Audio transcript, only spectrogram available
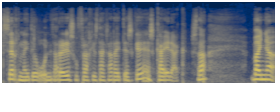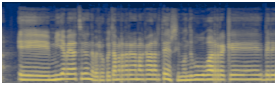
zer nahi dugun. Eta hori ere sufragistak zarraitezke, eskaerak, ezta? Baina, e, mila beratzen da, berrokoita margarren markadar arte, Simon de Beauvoirrek bere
